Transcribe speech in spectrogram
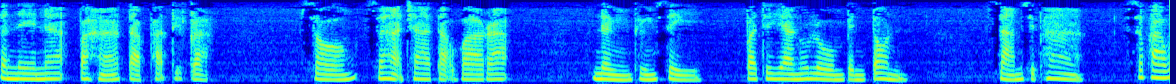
สเนนะปหาตัพติกะสอง ชาตะวาระหนึ่งถึงสี่ปัจจญานุโลมเป็นต้นสามสิบห้าสภาว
